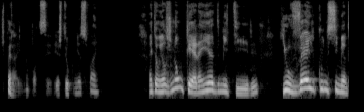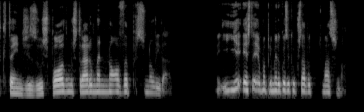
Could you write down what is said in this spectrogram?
Espera aí, não pode ser. Este eu conheço bem. Então, eles não querem admitir que o velho conhecimento que têm de Jesus pode mostrar uma nova personalidade. E esta é uma primeira coisa que eu gostava que tomasses nota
